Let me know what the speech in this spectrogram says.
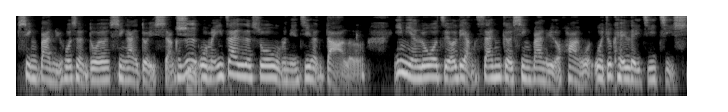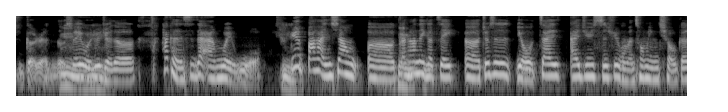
性伴侣或是很多性爱对象，可是我们一再的说我们年纪很大了，一年如果只有两三个性伴侣的话，我我就可以累积几十个人了，所以我就觉得他可能是在安慰我，因为包含像呃刚刚那个 J 呃就是有在 IG 私讯我们聪明球跟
